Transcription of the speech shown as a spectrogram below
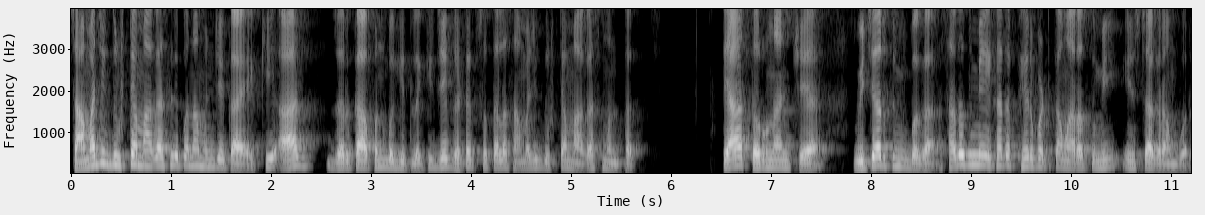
सामाजिकदृष्ट्या मागासलेपणा म्हणजे काय? की आज जर का आपण बघितलं की जे घटक स्वतःला सामाजिकदृष्ट्या मागास म्हणतात त्या तरुणांच्या विचार तुम्ही बघा. साधा तुम्ही एखादा फेरफटका मारा तुम्ही इंस्टाग्रामवर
